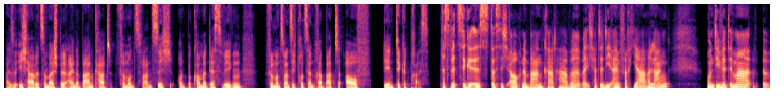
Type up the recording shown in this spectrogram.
Also ich habe zum Beispiel eine Bahncard 25 und bekomme deswegen 25 Prozent Rabatt auf den Ticketpreis. Das Witzige ist, dass ich auch eine Bahncard habe, weil ich hatte die einfach jahrelang und die wird immer äh,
